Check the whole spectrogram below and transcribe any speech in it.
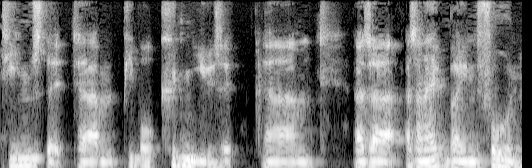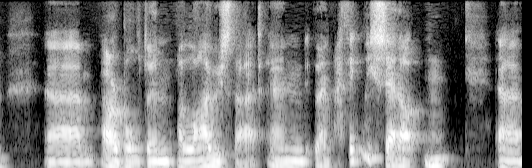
Teams that um, people couldn't use it um, as, a, as an outbound phone. Um, our bolt-on allows that, and, and I think we set up uh,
